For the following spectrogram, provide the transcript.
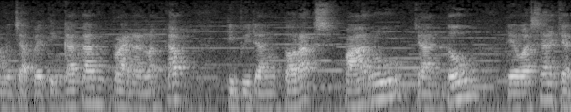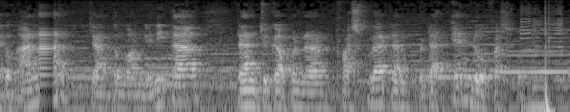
mencapai tingkatan pelayanan lengkap di bidang toraks, paru, jantung, dewasa, jantung anak, jantung kongenital, dan juga bedah vaskuler dan bedah endovaskuler.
